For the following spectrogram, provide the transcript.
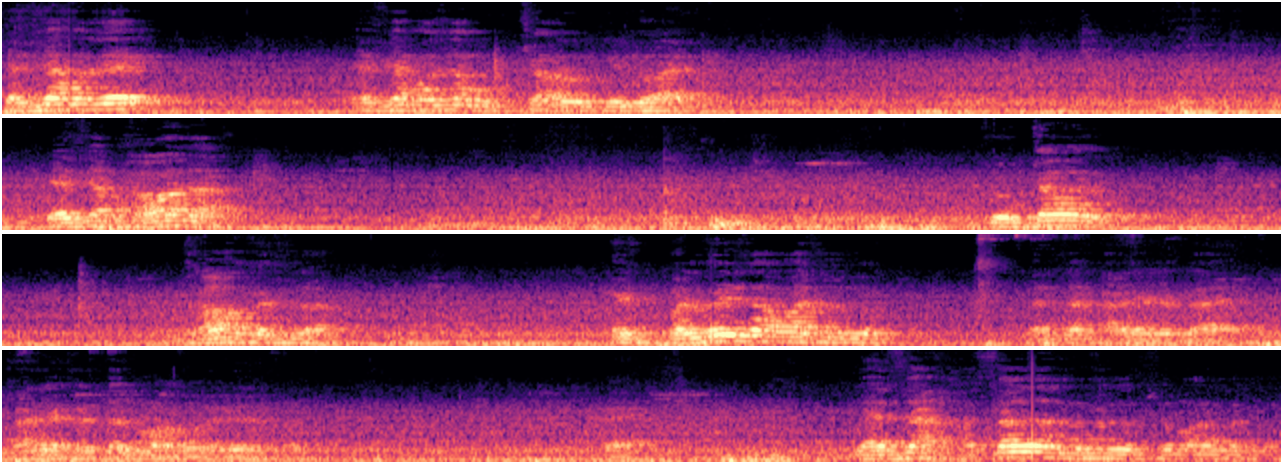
त्याच्यामध्ये त्याच्यामधला मुख्य आरोपी जो आहे याच्या भावाला डोक्यावर धाव घातला. एक पलवई नावाचा जो त्यांचा कार्यकर्ता आहे. कार्यकर्ताच मागवलेला होता. काय? ज्याच्या हाताला जवळ लक्ष मारावं लागलं.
